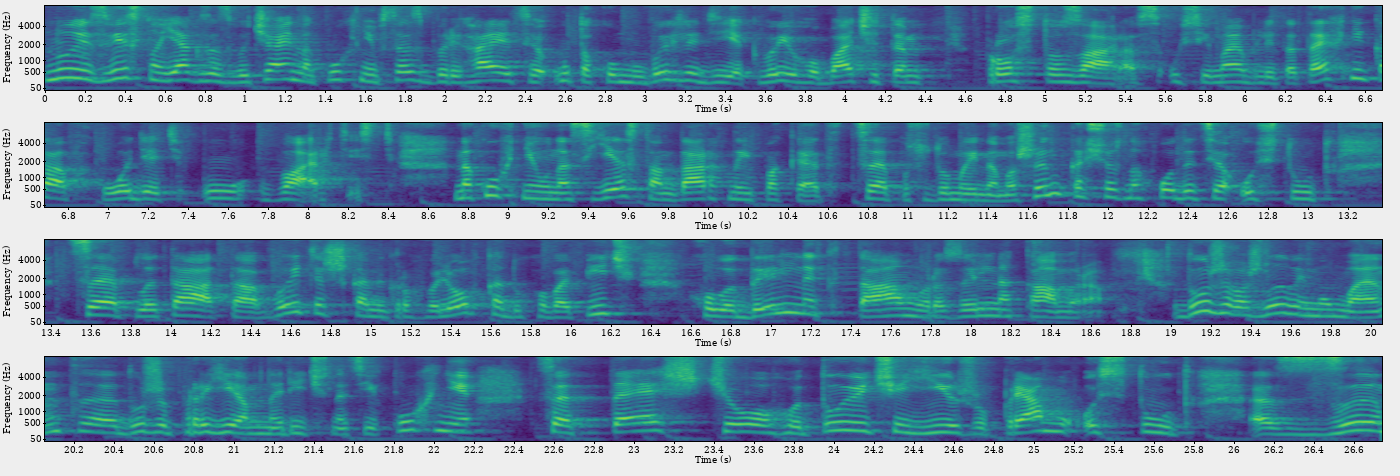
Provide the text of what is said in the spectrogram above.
Ну і звісно, як зазвичай на кухні все зберігається у такому вигляді, як ви його бачите просто зараз. Усі меблі та техніка входять у вартість. На кухні у нас є стандартний пакет: це посудомийна машинка, що знаходиться ось тут. Це плита та витяжка, мікрохвильовка, духова піч, холодильник та морозильна камера. Дуже важливий момент, дуже приємна річ на цій кухні. Це те, що готуючи їжу прямо ось тут е, з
